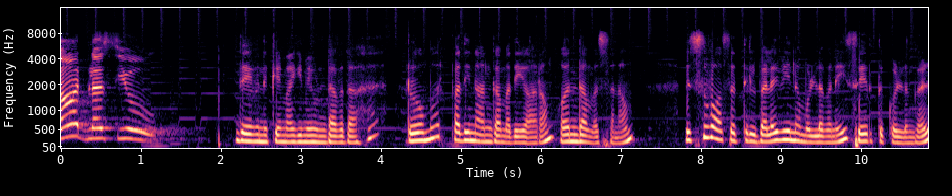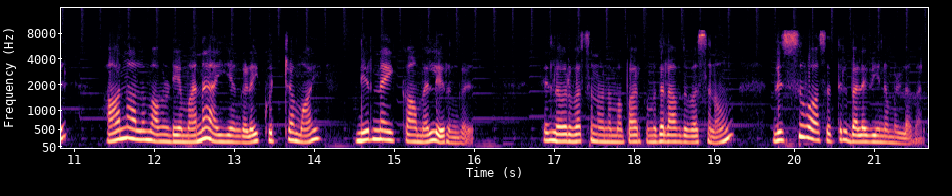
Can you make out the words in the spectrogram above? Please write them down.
God bless you. தேவனுக்கே மகிமை உண்டாவதாக ரோமர் பதினான்காம் அதிகாரம் ஒன்றாம் வசனம். விசுவாசத்தில் பலவீனம் உள்ளவனை சேர்த்து கொள்ளுங்கள். ஆனாலும் அவனுடைய மன ஐயங்களை குற்றமாய் நிர்ணயிக்காமல் இருங்கள். இதில் ஒரு வசனம் நம்ம பார்க்கும் முதலாவது வசனம். விசுவாசத்தில் பலவீனம் உள்ளவன்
